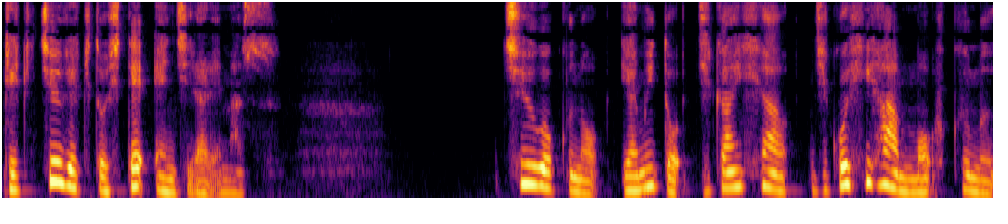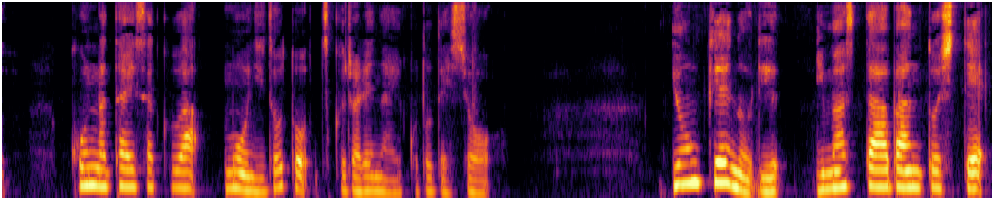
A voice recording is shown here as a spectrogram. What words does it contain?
劇中劇として演じられます。中国の闇と時間批判、自己批判も含むこんな対策はもう二度と作られないことでしょう。4K のリマスター版として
